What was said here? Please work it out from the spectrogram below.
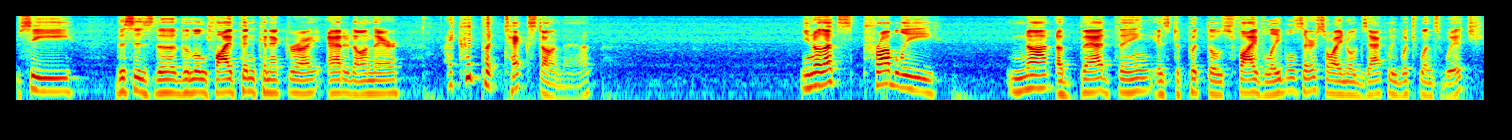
C. This is the, the little five pin connector I added on there. I could put text on that. You know, that's probably not a bad thing is to put those five labels there so I know exactly which one's which.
